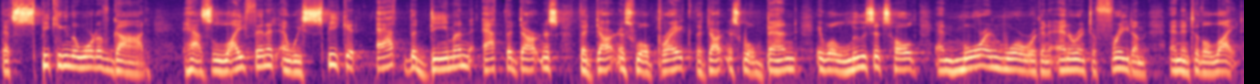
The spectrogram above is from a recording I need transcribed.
that speaking the Word of God has life in it and we speak it at the demon, at the darkness, the darkness will break, the darkness will bend, it will lose its hold, and more and more we're going to enter into freedom and into the light.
